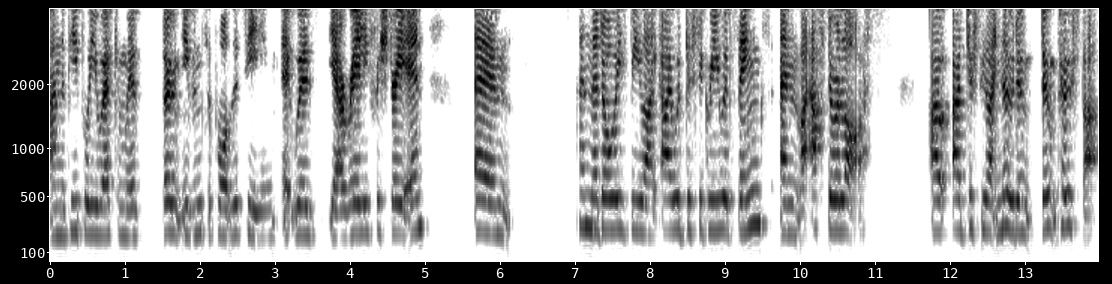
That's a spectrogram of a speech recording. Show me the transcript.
and the people you're working with don't even support the team, it was yeah really frustrating. Um, and there'd always be like I would disagree with things, and like after a loss, I, I'd just be like, no, don't don't post that,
